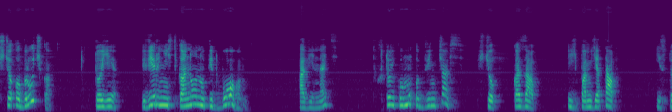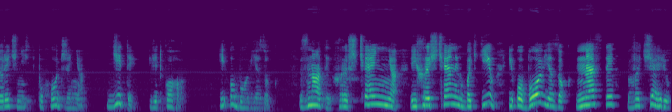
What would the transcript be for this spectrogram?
що обручка то є вірність канону під Богом, а вінець хто й кому обвінчався, щоб казав і пам'ятав історичність походження, діти від кого і обов'язок. Знати хрещення і хрещених батьків і обов'язок нести вечерю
